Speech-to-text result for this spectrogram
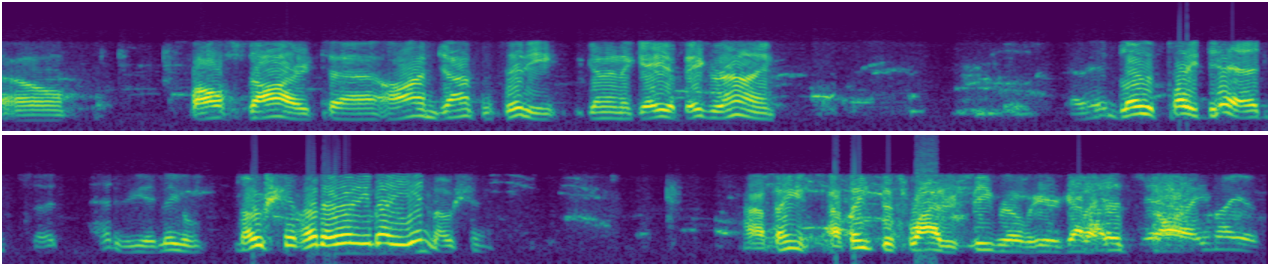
So false start uh, on Johnson City. Going to negate a big run. They didn't blow the play dead, so it had to be illegal motion. Oh, there wasn't anybody in motion. I think I think this wide receiver over here got a head Yeah, start. he might have.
